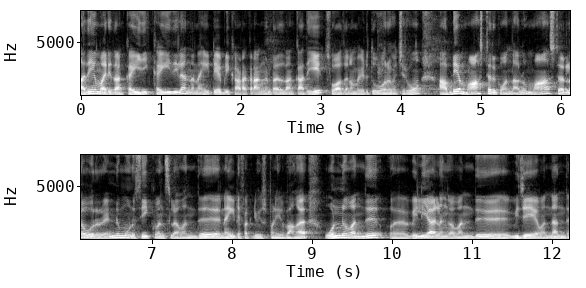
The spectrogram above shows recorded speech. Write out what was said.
அதே மாதிரி தான் கைதி. கைதியில் அந்த நைட்டை எப்படி கடக்கிறாங்கன்றது தான் கதையே. ஸோ அதை நம்ம எடுத்து ஓரம் வச்சுருவோம். அப்படியே மாஸ்டருக்கு வந்தாலும் மாஸ்டரில் ஒரு ரெண்டு மூணு சீக்வன்ஸில் வந்து நைட் எஃபெக்ட் யூஸ் பண்ணியிருப்பாங்க ஒன்று வந்து வெளியாளுங்க வந்து விஜயை வந்து அந்த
